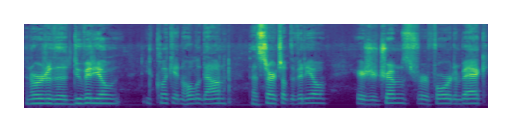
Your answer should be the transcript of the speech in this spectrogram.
In order to do video, you click it and hold it down. That starts up the video. Here's your trims for forward and back.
